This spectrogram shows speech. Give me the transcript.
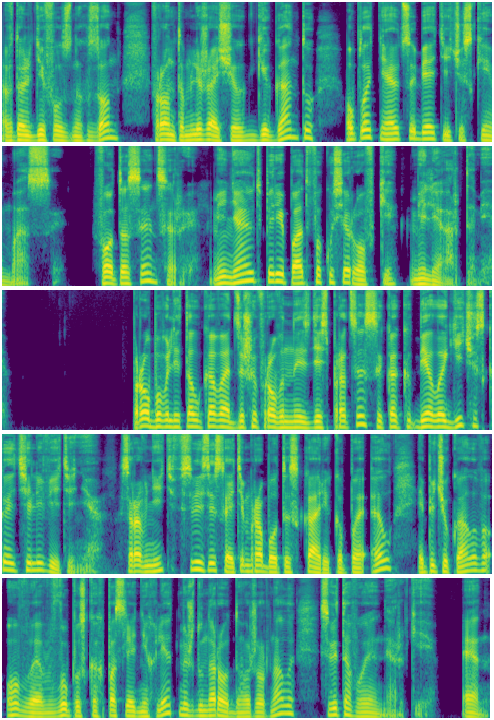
Вдоль диффузных зон, фронтом лежащих к гиганту, уплотняются биотические массы. Фотосенсоры меняют перепад фокусировки миллиардами. Пробовали толковать зашифрованные здесь процессы как биологическое телевидение. Сравнить в связи с этим работы Скарика П.Л. и Печукалова О.В. в выпусках последних лет международного журнала «Световой энергии» Н.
